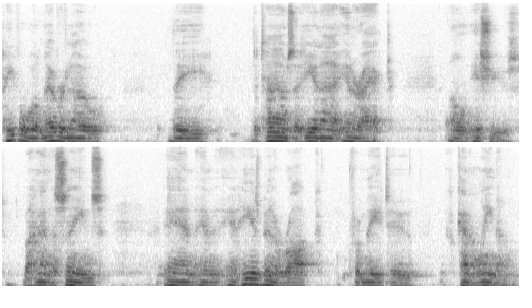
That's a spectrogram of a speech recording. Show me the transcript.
people will never know the the times that he and I interact on issues behind the scenes and and and he has been a rock for me to kind of lean on.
